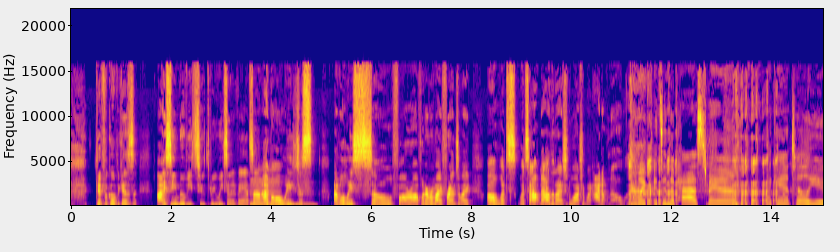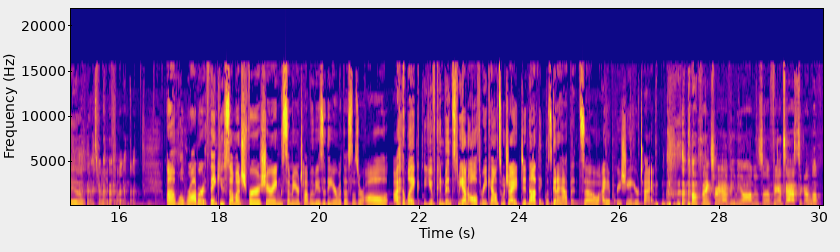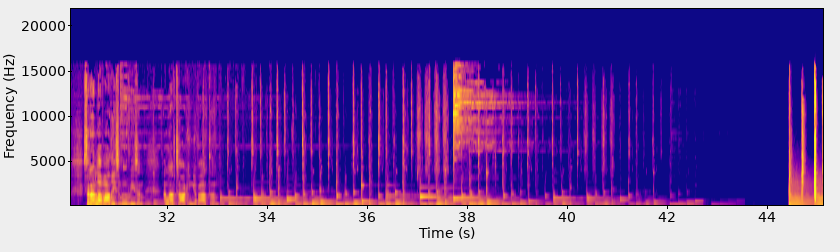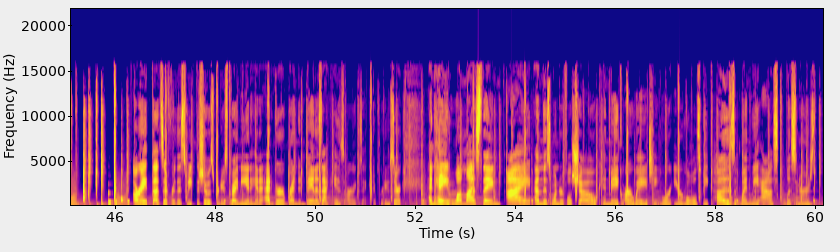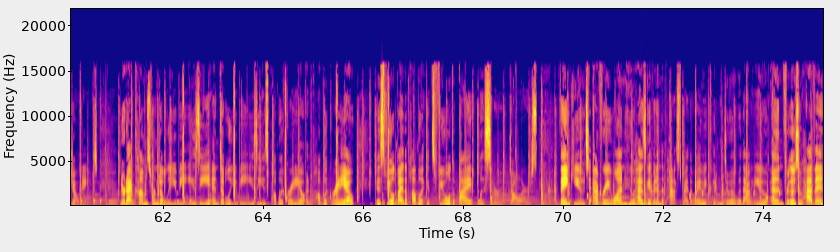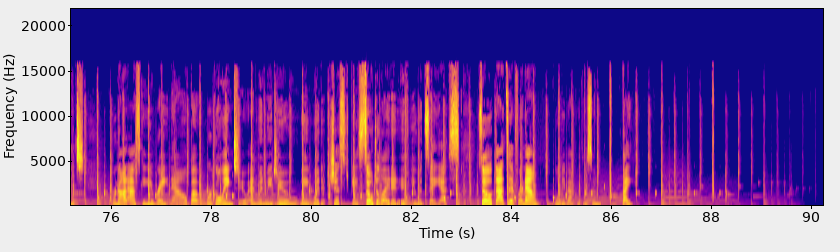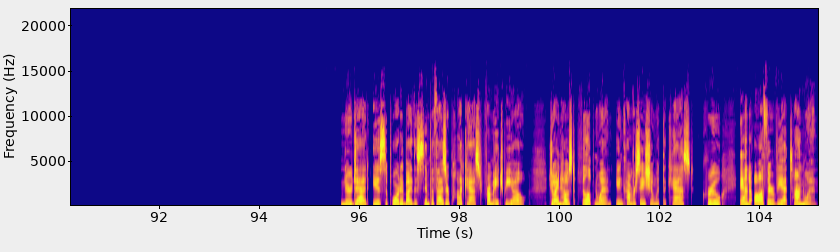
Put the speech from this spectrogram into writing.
difficult because I see movies two, three weeks in advance. I'm, I'm always just, I'm always so far off. Whenever my friends are like, "Oh, what's what's out now that I should watch?" I'm like, I don't know. You're like, it's in the past, man. I can't tell you. That's really funny. Uh, well, Robert, thank you so much for sharing some of your top movies of the year with us. Those are all I like. You've convinced me on all three counts, which I did not think was going to happen. So I appreciate your time. no, thanks for having me on. It's uh, fantastic. I love said I love all these movies and I love talking about them. All right, that's it for this week. The show is produced by me and Hannah Edgar. Brendan Banaszak is our executive producer. And hey, one last thing. I and this wonderful show can make our way to your ear holes because when we ask, listeners donate. Nerdette comes from WBEZ, and WBEZ is public radio, and public radio is fueled by the public. It's fueled by listener dollars. Thank you to everyone who has given in the past, by the way. We couldn't do it without you. And for those who haven't, we're not asking you right now, but we're going to. And when we do, we would just be so delighted if you would say yes. So that's it for now. We'll be back with you soon. Bye. Nerdette is supported by the Sympathizer podcast from HBO. Join host Philip Nguyen in conversation with the cast, crew, and author Viet Thanh Nguyen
